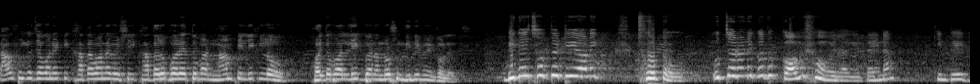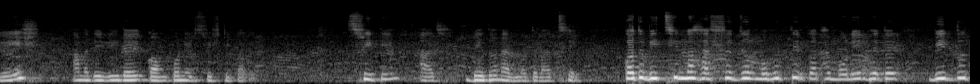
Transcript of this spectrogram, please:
কাল থেকে যখন একটি খাতা বানাবে সেই খাতার উপরে তোমার নামটি লিখলো হয়তো বা লিখবে না নরসুন ইন্ডিপেন্ডেন্ট কলেজ। বিদায় শব্দটি অনেক ছোট উচ্চারণে কত কম সময় লাগে তাই না? কিন্তু এই রেশ আমাদের হৃদয়ে কম্পনের সৃষ্টি করে। স্মৃতি আজ বেদনার মতো লাগছে। কত বিচ্ছিন্ন হাস্যোজ্জ্বল মুহূর্তের কথা মনের ভেতর বিদ্যুৎ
